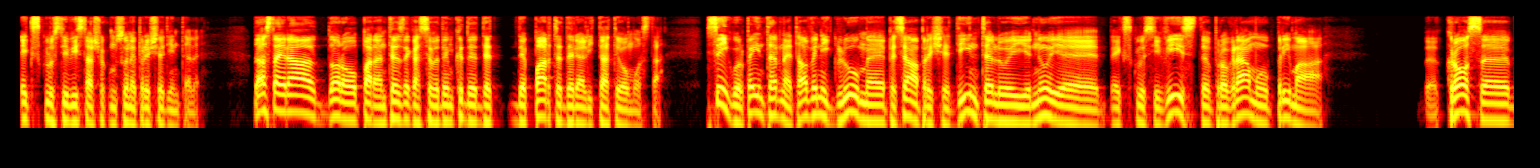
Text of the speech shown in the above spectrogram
exclusivist așa cum spune președintele. Dar asta era doar o paranteză ca să vedem cât de, de departe de realitate omul ăsta. Sigur, pe internet au venit glume pe seama președintelui, nu e exclusivist, programul, prima uh, crosă,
